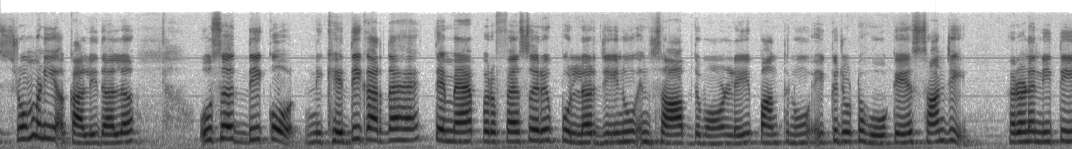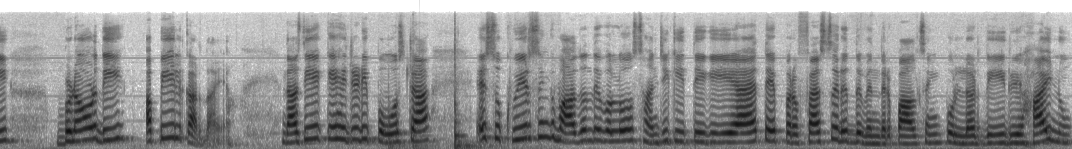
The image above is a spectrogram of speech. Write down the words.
ਸ਼੍ਰੋਮਣੀ ਅਕਾਲੀ ਦਲ ਉਸ ਦੀ ਕੋ ਨਿਖੇਧੀ ਕਰਦਾ ਹੈ ਤੇ ਮੈਂ ਪ੍ਰੋਫੈਸਰ ਭੁੱਲਰ ਜੀ ਨੂੰ ਇਨਸਾਫ ਦਿਵਾਉਣ ਲਈ ਪੰਥ ਨੂੰ ਇਕਜੁੱਟ ਹੋ ਕੇ ਸਾਂਝੀ ਰਣਨੀਤੀ ਬਣਾਉਣ ਦੀ ਅਪੀਲ ਕਰਦਾ ਹਾਂ। ਦੱਸਦੀਏ ਕਿ ਇਹ ਜਿਹੜੀ ਪੋਸਟ ਆ, ਇਹ ਸੁਖਵੀਰ ਸਿੰਘ ਬਾਦਲ ਦੇ ਵੱਲੋਂ ਸਾਂਝੀ ਕੀਤੀ ਗਈ ਹੈ ਤੇ ਪ੍ਰੋਫੈਸਰ ਦਵਿੰਦਰਪਾਲ ਸਿੰਘ ਭੁੱਲਰ ਦੀ ਰਿਹਾਈ ਨੂੰ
